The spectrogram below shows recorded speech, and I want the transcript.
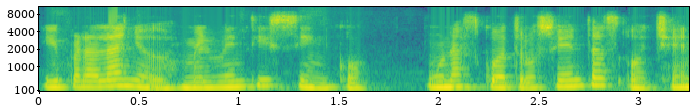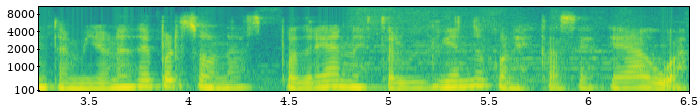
y para el año 2025 unas 480 millones de personas podrían estar viviendo con escasez de agua,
